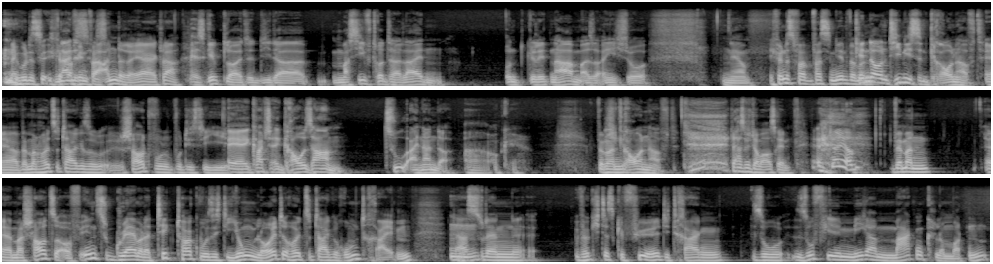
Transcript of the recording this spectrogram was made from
Na gut, es, ich Nein, glaube auf es jeden Fall andere, ja, ja, klar. Es gibt Leute, die da massiv drunter leiden und gelitten haben. Also eigentlich so, ja. Ich finde es faszinierend, wenn Kinder man, und Teenies sind grauenhaft. ja, wenn man heutzutage so schaut, wo, wo die sie. Äh, Quatsch, äh, grausam. Zueinander. Ah, okay. Wenn man, grauenhaft. Lass mich doch mal ausreden. Wenn man äh, mal schaut, so auf Instagram oder TikTok, wo sich die jungen Leute heutzutage rumtreiben, da hast du dann äh, wirklich das Gefühl, die tragen so, so viel mega Markenklamotten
